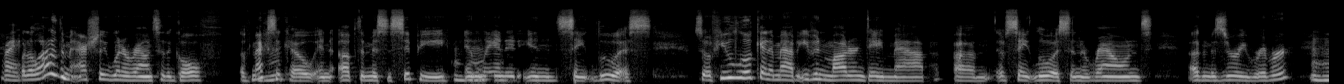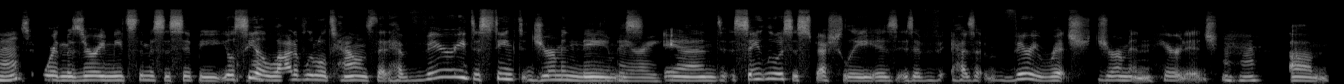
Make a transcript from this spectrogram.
Right. but a lot of them actually went around to the Gulf of hmm Mexico and up the Mississippi and hmm landed in St. Louis. So if you look at a map, even modern day map um, of St. Louis and around uh, the Missouri River, hmm where the Missouri meets the Mississippi, you'll see a lot of little towns that have very distinct German names. Very. And St. Louis especially is is a has a very rich German heritage. hmm Um,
